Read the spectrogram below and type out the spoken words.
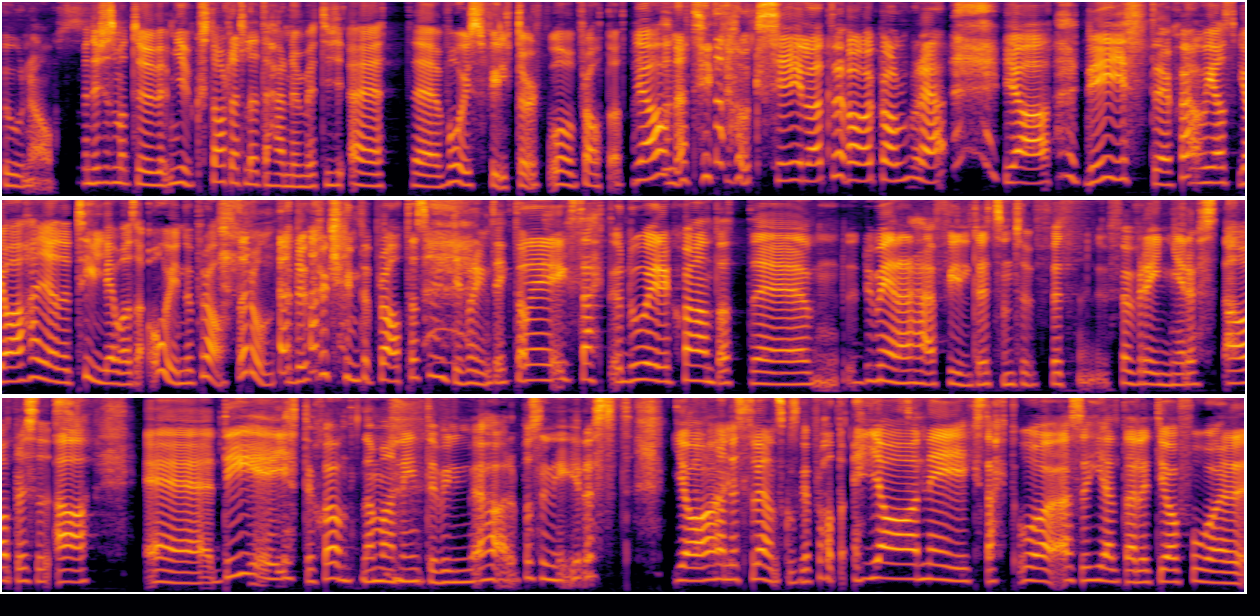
Who knows? Men det känns som att du mjukstartat lite här nu med ett, ett uh, voice filter och pratat ja. dina TikToks. Jag gillar att du har koll på det. Ja, det är jätteskönt. jag, jag hajade till. Jag var så här, oj nu pratar hon. För du brukar inte prata så mycket på din TikTok. Nej, exakt. Och då är det skönt att eh, du menar det här filtret som typ för, förvränger rösten. Ja, precis. Ja, eh, det är jätteskönt när man inte vill höra på sin egen röst. Jag, man är svensk och ska prata. Ja, nej exakt. Och alltså helt ärligt, jag får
